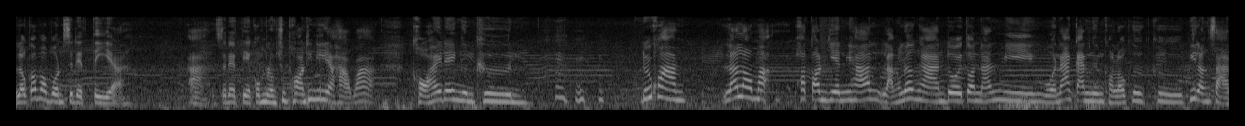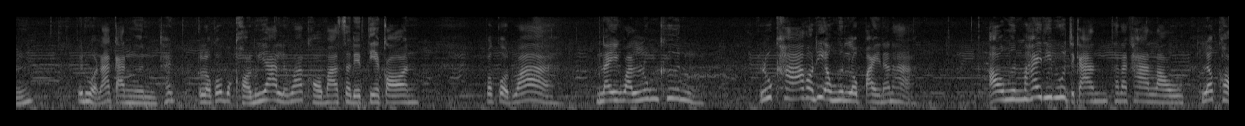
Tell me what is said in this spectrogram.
เราก็มาบนเสด็จเตียอ่าเสด็จเตียกรมหลวงชุมพรที่นี่อะค่ะว่า ขอให้ได้เงินคืน ด้วยความ แล้วเรามาพอตอนเย็นนะคะหลังเลิกงานโดยตอนนั้นมีหัวหน้าการเงินของเราคือคือพี่รังสรรค์เป็นหัวหน้าการเงินท่านเราก็บอกขออนุญาตเลยว่าขอมาเสด็จเตียก่อนปรากฏว่าในวันรุ่งขึ้น ลูกค้าคนที่เอาเงินเราไปนั่นค่ะเอาเงินมาให้ที่ผู้จัดการธนาคารเรา แล้วขอ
